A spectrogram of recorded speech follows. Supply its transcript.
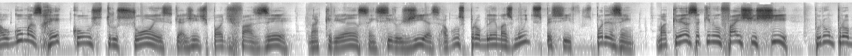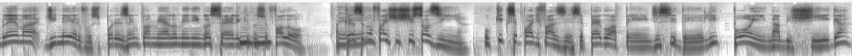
algumas reconstruções que a gente pode fazer na criança em cirurgias, alguns problemas muito específicos. Por exemplo, uma criança que não faz xixi por um problema de nervos, por exemplo, a mielomeningocele que você falou. A criança não faz xixi sozinha. O que, que você pode fazer? Você pega o apêndice dele, põe na bexiga,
